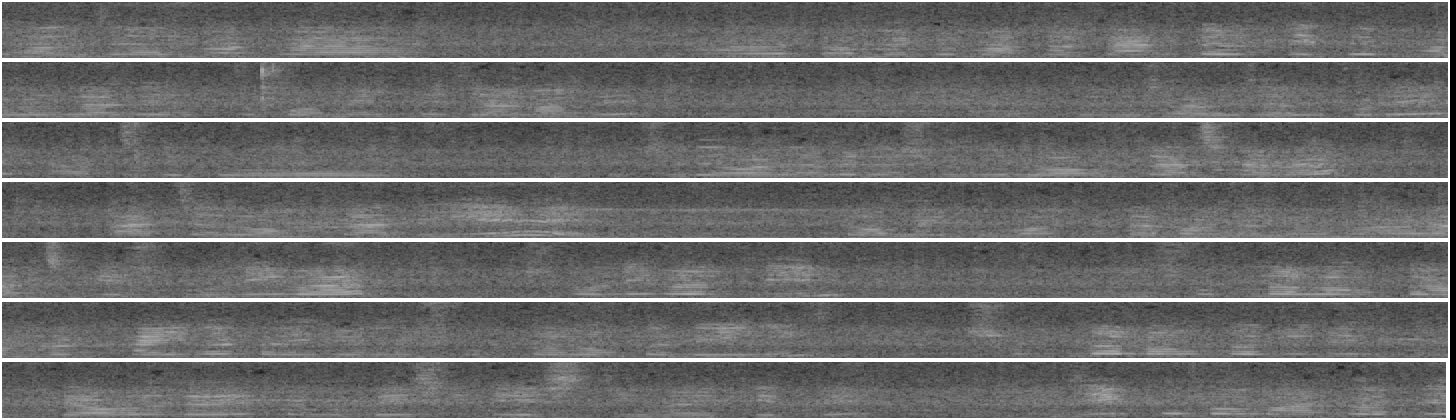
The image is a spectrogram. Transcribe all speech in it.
ঝাল ঝাল মাখা, আর টমেটো মাখা কার কার খেতে ভালো লাগে একটু কমেন্টে জানাবে। একদম ঝাল ঝাল করে, আজকে তো কিছু দেওয়া যাবে না, শুধু লঙ্কা ছাড়া। কাঁচা লঙ্কা দিয়ে টমেটো মাখাটা বানালাম। আর আজকে শনিবার শনিবার দিন শুকনো লঙ্কা আমরা খাই না, তাই জন্য শুকনো লঙ্কা দিইনি। শুকনো লঙ্কা যদি দেওয়া যায়, তাহলে বেশি টেস্টি হয় খেতে। যে কোনো মাখাতে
